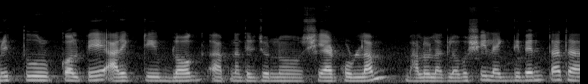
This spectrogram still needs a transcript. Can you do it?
মৃত্যুর কল্পে আরেকটি ব্লগ আপনাদের জন্য শেয়ার করলাম। ভালো লাগল অবশ্যই লাইক দিবেন। টাটা!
